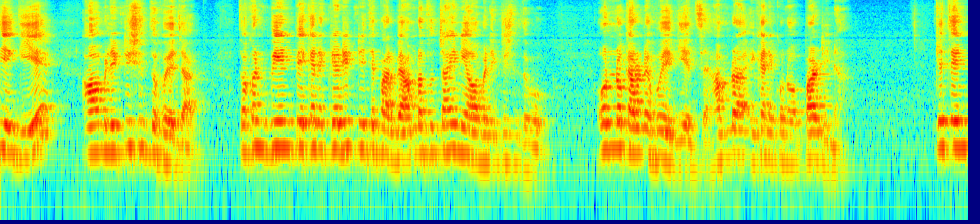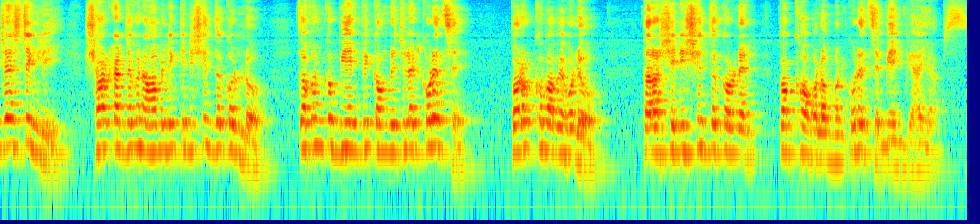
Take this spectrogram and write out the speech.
দিয়ে গিয়ে আওয়ামী লীগ নিষিদ্ধ হয়ে যাক। তখন বিএনপি এখানে ক্রেডিট নিতে পারবে, আমরা তো চাইনি আওয়ামী লীগ নিষিদ্ধ হোক। অন্য কারণে হয়ে গিয়েছে, আমরা এখানে কোনো পার্টি না। কিন্তু ইন্টারেস্টিংলি সরকার যখন আওয়ামী লীগকে নিষিদ্ধ করল, তখন কেউ বিএনপি কংগ্রেচুলেট করেছে। পরোক্ষভাবে হলেও তারা সেই নিষিদ্ধকরণের পক্ষ অবলম্বন করেছে বিএনপি হাইয়াপস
